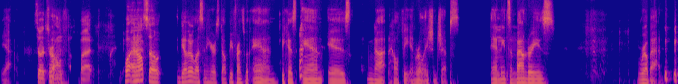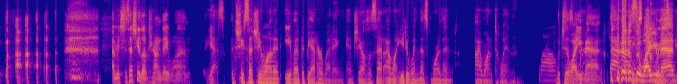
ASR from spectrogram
Yeah. So it's her Well- own. But Well, and Uh, also the other lesson here is don't be friends with Anne because Anne is not healthy in relationships. Anne needs some boundaries. Real bad. I mean, she said she loved her on day one. Yes. And she said she wanted Eva to be at her wedding. And she also said, I want you to win this more than I want to win, Wow. which So is why you mad? Yeah, so why you Crazy. mad?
